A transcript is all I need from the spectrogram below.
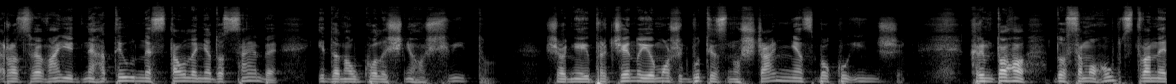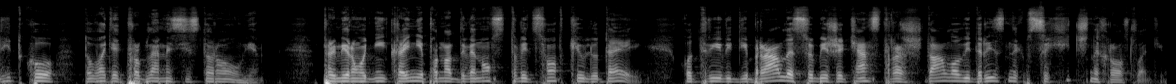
розвивають негативне ставлення до себе і до навколишнього світу. Що однією причиною можуть бути знущання з боку інших. Крім того, до самогубства нерідко доводять проблеми зі здоров'ям. Приміром, в одній країні понад 90% людей, котрі відібрали собі життя, страждало від різних психічних розладів.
